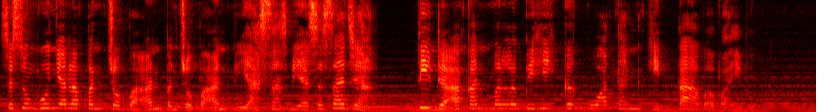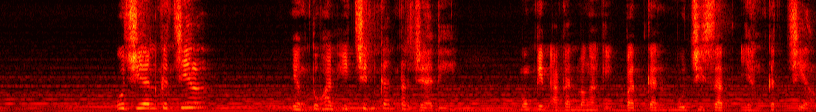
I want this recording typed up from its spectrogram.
sesungguhnya adalah pencobaan-pencobaan biasa-biasa saja, tidak akan melebihi kekuatan kita, Bapak Ibu. Ujian kecil yang Tuhan izinkan terjadi mungkin akan mengakibatkan mujizat yang kecil.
